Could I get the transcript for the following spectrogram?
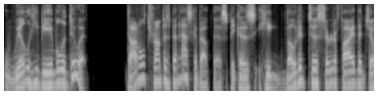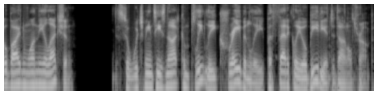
will he be able to do it? Donald Trump has been asked about this because he voted to certify that Joe Biden won the election. So which means he's not completely cravenly, pathetically obedient to Donald Trump.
